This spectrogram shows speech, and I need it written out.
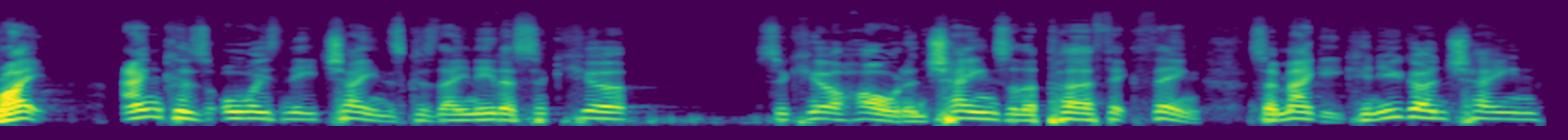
right? Anchors always need chains because they need a secure secure hold, and chains are the perfect thing. So, Maggie, can you go and chain,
